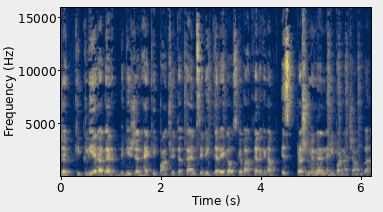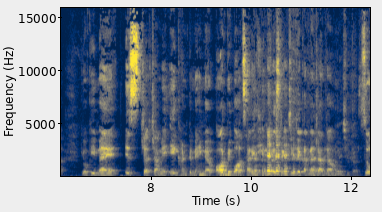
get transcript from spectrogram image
जबकि क्लियर अगर डिवीज़न है कि पांचवी तक का एमसीडी करेगा उसके बाद का लेकिन अब इस प्रश्न में मैं नहीं पढ़ना चाहूँगा क्योंकि मैं इस चर्चा में एक घंटे में ही मैं और भी बहुत सारी इंटरेस्टिंग चीज़ें करना चाहता हूँ। सो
